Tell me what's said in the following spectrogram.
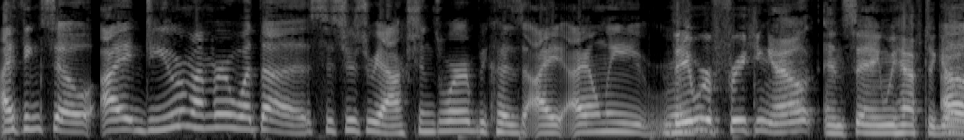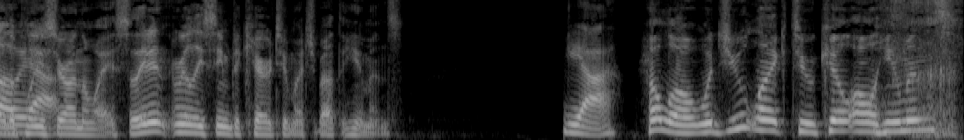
I think so. I do you remember what the sisters' reactions were? Because I I only They were freaking out and saying we have to go. Oh, the police yeah. are on the way. So they didn't really seem to care too much about the humans. yeah. Hello, would you like to kill all humans?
